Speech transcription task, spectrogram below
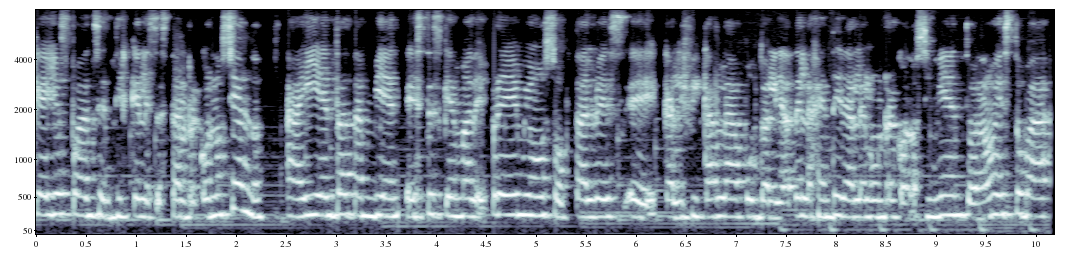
que ellos puedan sentir que les están reconociendo. Ahí entra también este esquema de premios o tal vez eh, calificar la puntualidad de la gente y darle algún reconocimiento, ¿no? Esto va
